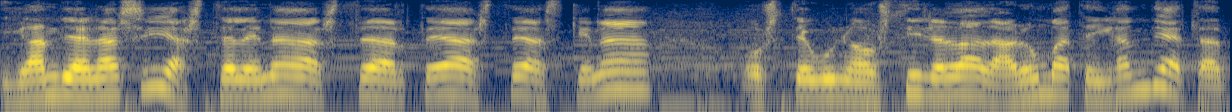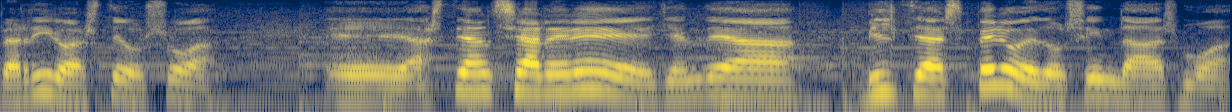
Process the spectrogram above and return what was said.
igandean hasi, astelena, aste artea, aste azkena, osteguna ostirela, larun bate igandea eta berriro aste osoa. E, astean zehar ere, jendea biltzea espero edo zein da asmoa?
